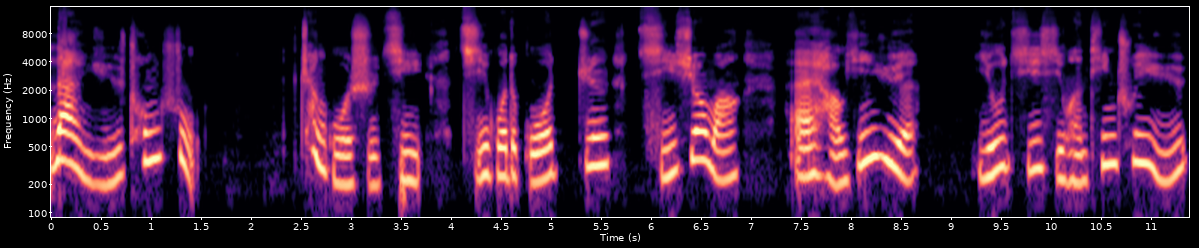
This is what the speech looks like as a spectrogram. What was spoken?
滥竽充数”。战国时期，齐国的国君齐宣王爱好音乐，尤其喜欢听吹竽，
